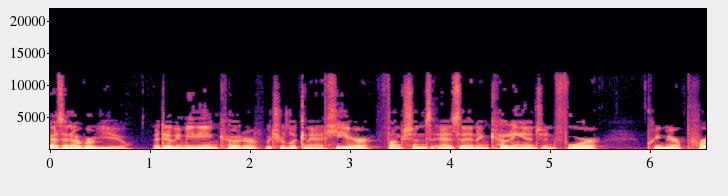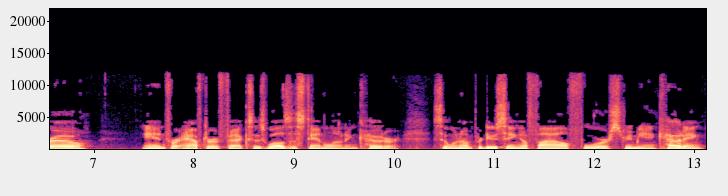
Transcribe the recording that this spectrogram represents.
As an overview, Adobe Media Encoder, which you're looking at here, functions as an encoding engine for Premiere Pro and for After Effects, as well as a standalone encoder. So when I'm producing a file for streaming encoding,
